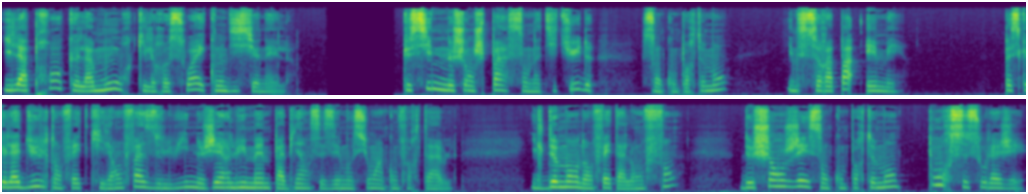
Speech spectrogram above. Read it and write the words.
il apprend que l'amour qu'il reçoit est conditionnel. Que s'il ne change pas son attitude, son comportement, il ne sera pas aimé. Parce que l'adulte, en fait, qu'il a en face de lui ne gère lui-même pas bien ses émotions inconfortables. Il demande en fait à l'enfant de changer son comportement pour se soulager,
